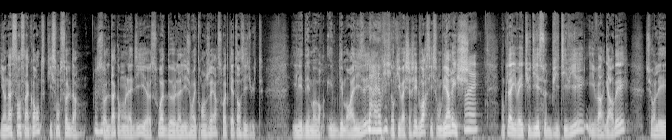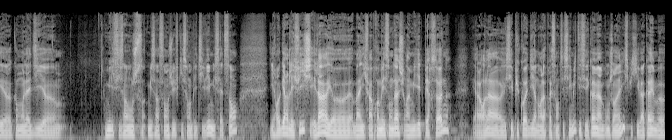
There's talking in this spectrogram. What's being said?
il y en a 150 qui sont soldats. Mhm. Soldats, comme on l'a dit, soit de la Légion étrangère, soit de 14-18 il est démoralisé. Bah donc il va chercher de voir s'ils sont bien riches. Donc là, il va étudier ceux de Bitivier, il va regarder sur les, euh, comme on l'a dit, 1600, euh, 1500 juifs qui sont en Bitivier, 1700. Il regarde les fiches et là, euh, ben, il fait un premier sondage sur un millier de personnes. Et alors là, il ne sait plus quoi dire dans la presse antisémite, et c'est quand même un bon journaliste, puisqu'il va quand même,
